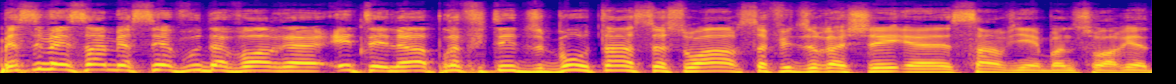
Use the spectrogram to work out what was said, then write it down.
Merci Vincent, merci à vous d'avoir euh, été là. Profitez du beau temps ce soir. Sophie Durocher euh, s'en vient. Bonne soirée à demain.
